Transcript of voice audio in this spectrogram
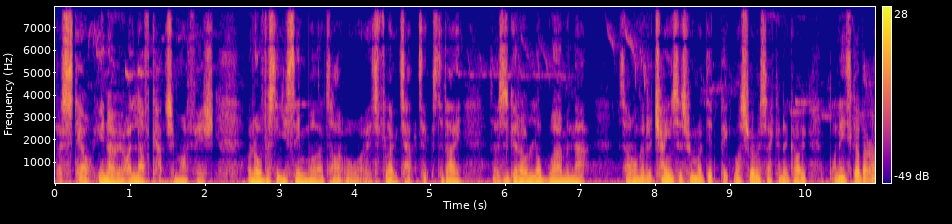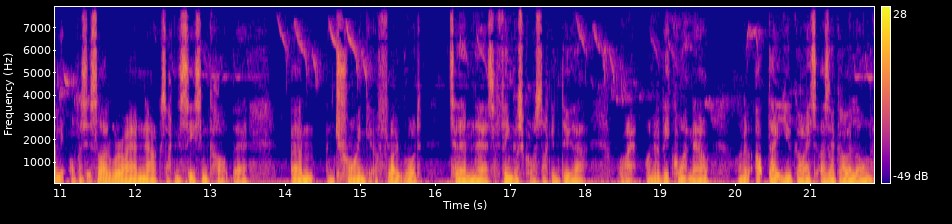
but still you know i love catching my fish. And obviously you've seen by the title it's float tactics today. So it's a good old lobworm and that. So i'm going to change the swim. I did pick my swim a second ago but i need to go back around the opposite side of where i am now because i can see some carp there um, and try and get a float rod to them there so fingers crossed i can do that Right, I'm going to be quiet now. I'm going to update you guys as I go along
